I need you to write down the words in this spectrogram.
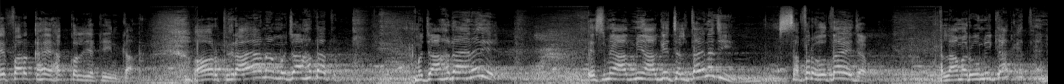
یہ فرق ہے حق الیقین کا۔ اور پھر آیا نا مجاہدہ تو مجاہدہ ہے نا یہ؟ اس میں آدمی آگے چلتا ہے نا جی سفر ہوتا ہے جب۔ علامہ رومی کیا کہتے ہیں؟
